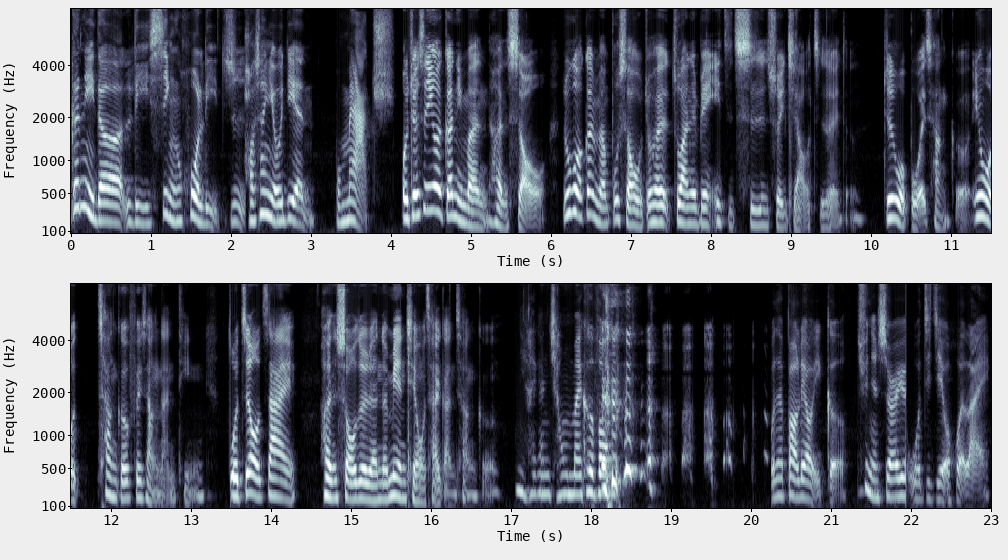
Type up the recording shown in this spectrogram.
跟你的理性或理智好像有点不 match。我觉得是因为跟你们很熟，如果跟你们不熟，我就会坐在那边一直吃水饺之类的。就是我不会唱歌，因为我唱歌非常难听。我只有在很熟的人的面前，我才敢唱歌。你还敢抢我麦克风？我在爆料一个，去年十二月我姐姐有回来，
